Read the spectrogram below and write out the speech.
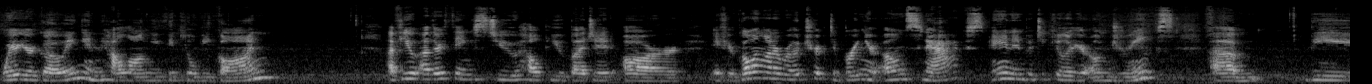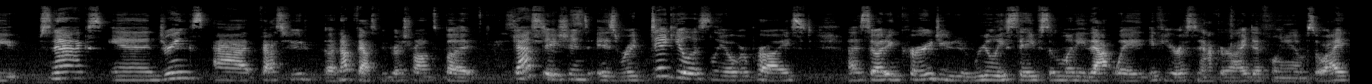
where you're going and how long you think you'll be gone. A few other things to help you budget are if you're going on a road trip to bring your own snacks and in particular your own drinks. Um, the snacks and drinks at fast food, uh, not fast food restaurants, but gas stations is ridiculously overpriced. Uh, so I'd encourage you to really save some money that way if you're a snacker. I definitely am. So I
